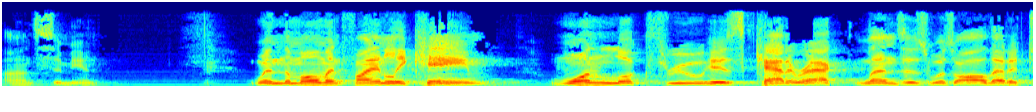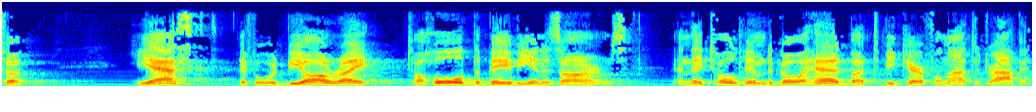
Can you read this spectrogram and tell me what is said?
on Simeon. When the moment finally came, one look through his cataract lenses was all that it took. He asked if it would be all right to hold the baby in his arms, and they told him to go ahead, but to be careful not to drop it.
